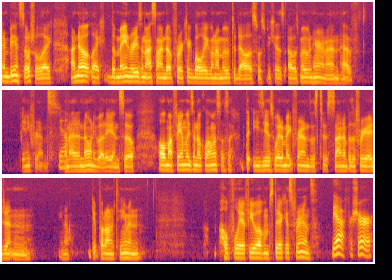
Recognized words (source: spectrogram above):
and being social. Like I know, like the main reason I signed up for a kickball league when I moved to Dallas was because I was moving here and I didn't have any friends Yeah. and I didn't know anybody, and so all my family's in Oklahoma. So it's like the easiest way to make friends is to sign up as a free agent and you know get put on a team and hopefully a few of them stick as friends. Yeah, for sure.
